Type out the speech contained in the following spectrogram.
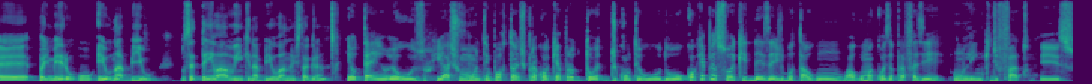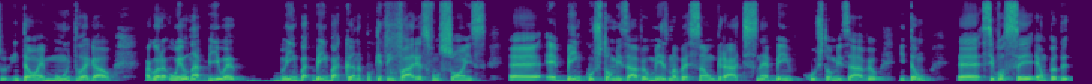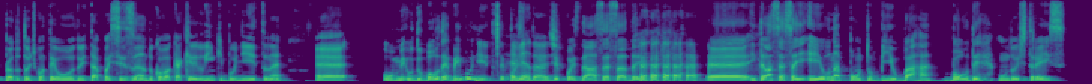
É, primeiro, o Eu na Bio. Você tem lá o link na bio, lá no Instagram? Eu tenho, eu uso. E acho Sim. muito importante para qualquer produtor de conteúdo ou qualquer pessoa que deseje botar algum, alguma coisa para fazer um link de fato. Isso. Então, é muito legal. Agora, o Eu na Bio é bem, bem bacana porque tem várias funções. É, é bem customizável, mesmo a versão grátis, né? Bem customizável. Então, é, se você é um produ- produtor de conteúdo e está precisando colocar aquele link bonito, né? É, o, o do Boulder é bem bonito. É Depois, verdade. depois dá uma acessada aí. É, então acessa aí euna.bio barra boulder123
